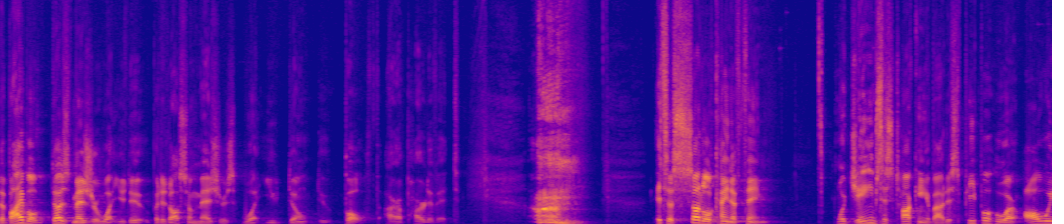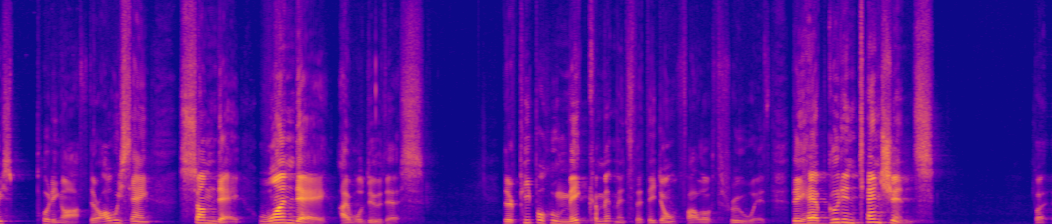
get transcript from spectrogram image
The Bible does measure what you do, but it also measures what you don't do. Both are a part of it. it's a subtle kind of thing. What James is talking about is people who are always putting off. They're always saying, someday, one day, I will do this. They're people who make commitments that they don't follow through with. They have good intentions, but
